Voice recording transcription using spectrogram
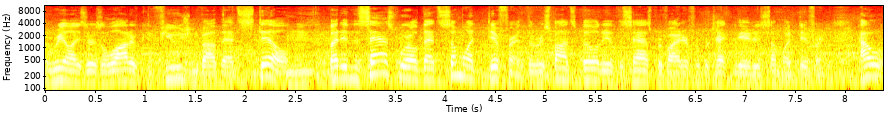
realize there's a lot of confusion about that still, mm -hmm. but in the SaaS world, that's somewhat different. The responsibility of the SaaS provider for protecting data is somewhat different. How,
